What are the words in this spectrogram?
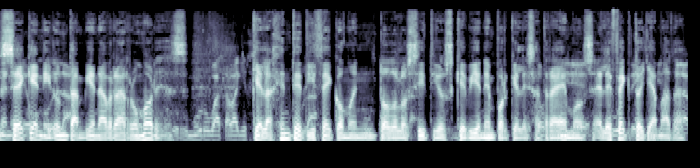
Sé que en Irún también habrá rumores, que la gente dice, como en todos los sitios, que vienen porque les atraemos, el efecto llamada,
